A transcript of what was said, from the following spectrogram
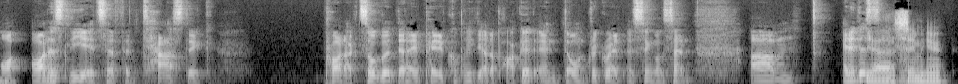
honestly, it's a fantastic product. So good that I paid it completely out of pocket and don't regret a single cent. Um, and it is yeah, same here.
